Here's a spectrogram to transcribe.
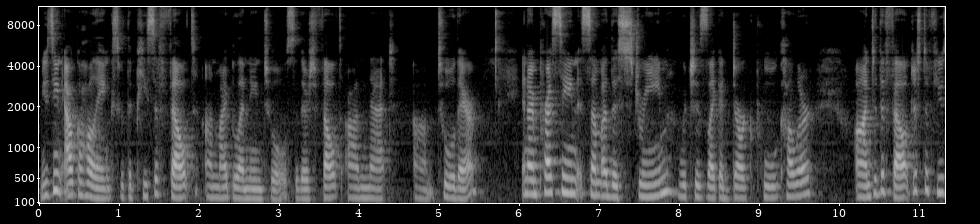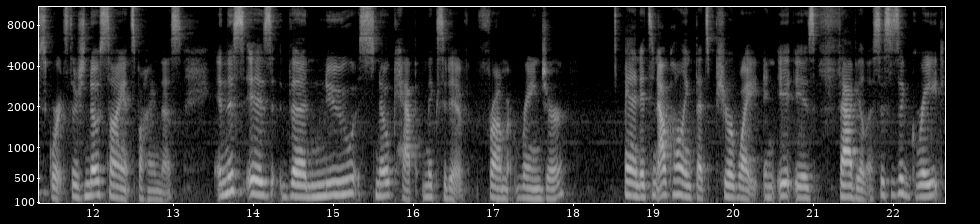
I'm using alcohol inks with a piece of felt on my blending tool. So there's felt on that um, tool there. And I'm pressing some of the stream, which is like a dark pool color, onto the felt, just a few squirts. There's no science behind this. And this is the new Snowcap Mixative from Ranger. And it's an alcohol ink that's pure white, and it is fabulous. This is a great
